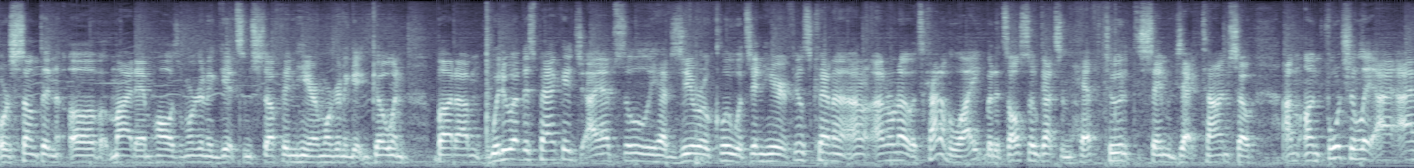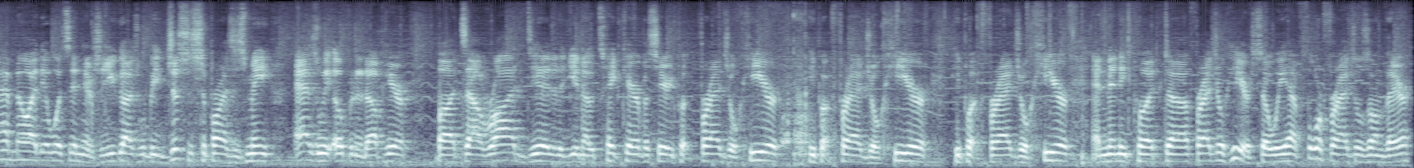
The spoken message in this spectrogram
or something of My Damn Hauls, and we're going to get some stuff in here, and we're going to get going but um, we do have this package. I absolutely have zero clue what's in here. It feels kind of, I don't, I don't know, it's kind of light, but it's also got some heft to it at the same exact time. So um, unfortunately, I, I have no idea what's in here. So you guys will be just as surprised as me as we open it up here. But uh, Rod did, you know, take care of us here. He put Fragile here, he put Fragile here, he put Fragile here, and then he put uh, Fragile here. So we have four Fragiles on there,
